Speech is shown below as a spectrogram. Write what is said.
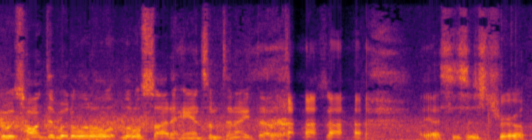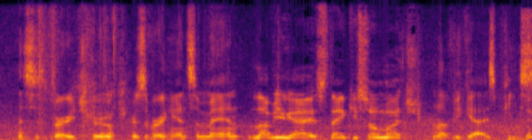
it was haunted with a little little side of handsome tonight, though. That's all I'm saying. Yes, this is true. This is very true. Chris is a very handsome man. Love you guys. Thank you so much. Love you guys. Peace.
